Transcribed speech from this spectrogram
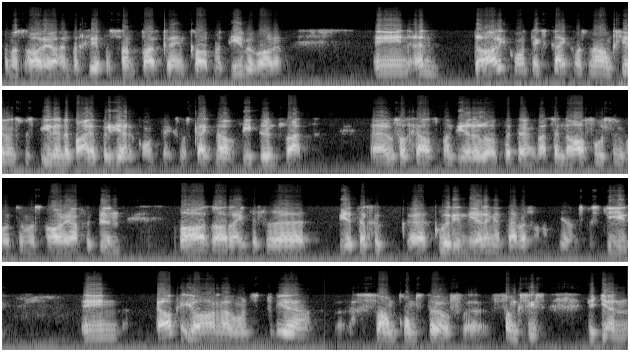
van ons area inbegrepe sandparke en Kaap Natuurbewaring. En in daardie konteks kyk ons na omgewingsbestuur in 'n baie breër konteks. Ons kyk na wie doen wat. Uh hoeveel geld spandeer hulle op 'n ding? Wat se navorsing word in ons area gedoen? Waar is daar ruimte vir beter gekoördineering uh, in terme van omgewingsbestuur? En elke jaar hou ons twee saamkomste of uh, funksies. Die een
